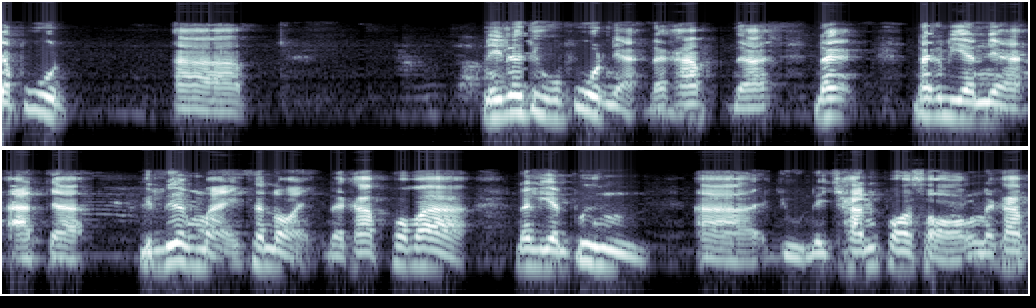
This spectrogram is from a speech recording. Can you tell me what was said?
จะพูดในเรื่องที่ครูพูดเนี่ยนะครับนะนักนักเรียนเนี่ยอาจจะเป็นเรื่องใหม่ซะหน่อยนะครับ เพราะว่านักเรียนเพิ่งออยู่ในชั้นป .2 นะครับ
